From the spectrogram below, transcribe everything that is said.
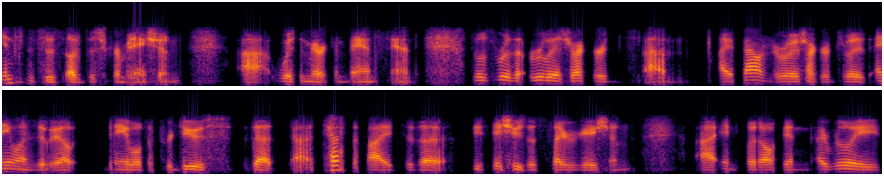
instances of discrimination uh, with American Bandstand. Those were the earliest records um, I found, earliest records really that anyone's been able to produce that uh, testified to the these issues of segregation uh, in Philadelphia. And I really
